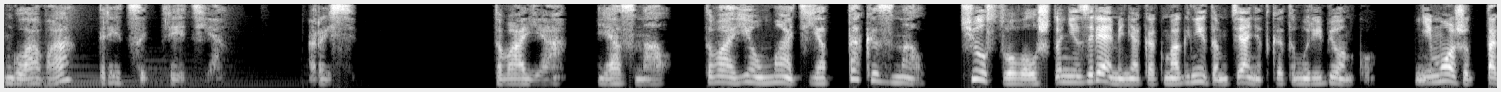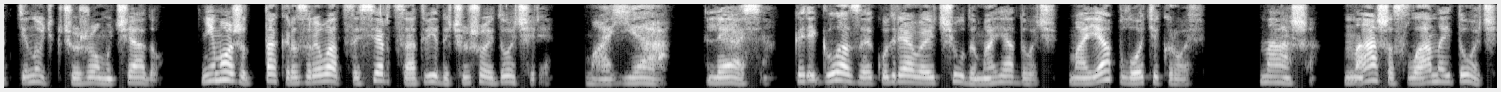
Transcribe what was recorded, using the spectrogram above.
Глава 33. Рысь. Твоя. Я знал. Твою мать, я так и знал. Чувствовал, что не зря меня как магнитом тянет к этому ребенку. Не может так тянуть к чужому чаду. Не может так разрываться сердце от вида чужой дочери. Моя. Ляся, кореглазое кудрявое чудо, моя дочь. Моя плоть и кровь. Наша. Наша сланой дочь.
